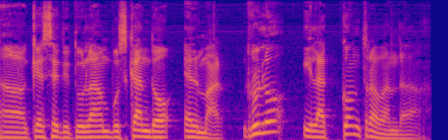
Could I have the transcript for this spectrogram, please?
uh, que se titula Buscando el Mar. Rulo y la Contrabanda.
